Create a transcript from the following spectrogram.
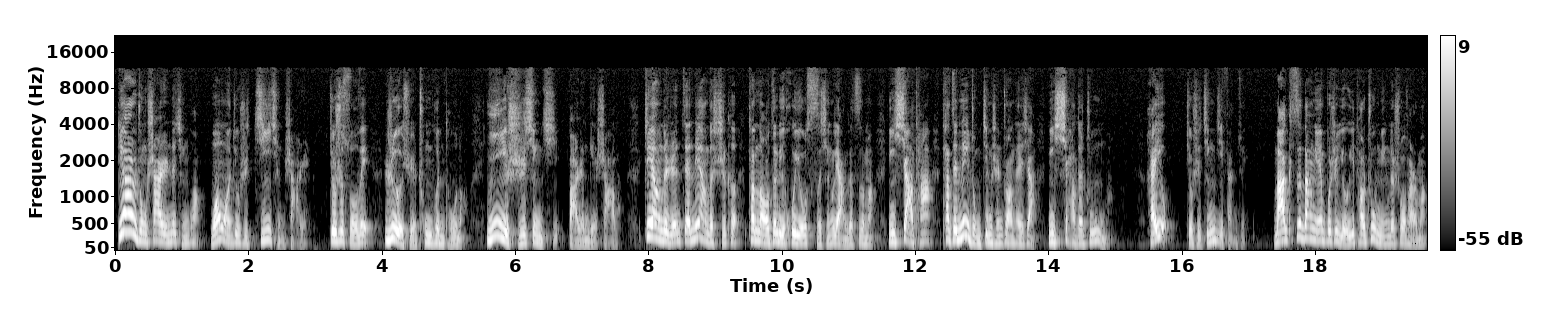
第二种杀人的情况，往往就是激情杀人，就是所谓热血冲昏头脑，一时兴起把人给杀了。这样的人在那样的时刻，他脑子里会有死刑两个字吗？你吓他，他在那种精神状态下，你吓得住吗？还有就是经济犯罪。马克思当年不是有一套著名的说法吗？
